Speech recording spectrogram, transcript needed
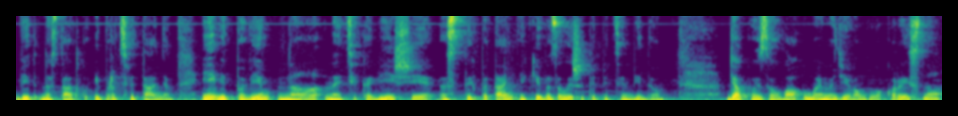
від достатку і процвітання. І відповім на найцікавіші з тих питань, які ви залишите під цим відео. Дякую за увагу. Маю надію, вам було корисно.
